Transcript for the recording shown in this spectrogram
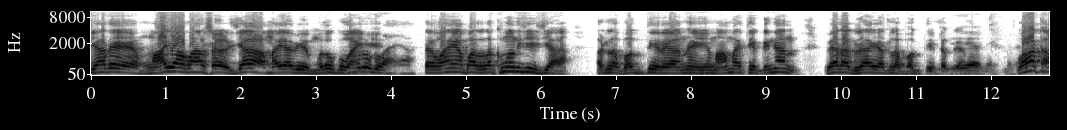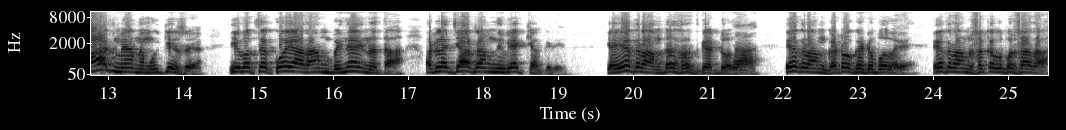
જયારે માયા વાસળ જ્યાં માયાવી મૃગ વાય વાયા પા લક્ષ્મણજી જ્યાં એટલે ભક્તિ રહ્યા નહીં. એમ આમાંથી જ્ઞાન વૈરાગ જાય એટલે ભક્તિ ટકે. વાત આ જ મેં મૂકી છે. એ વખતે કોઈ આ રામ બન્યા નતા. એટલે ચાર રામની વ્યાખ્યા કરી. કે એક રામ દશરથ ઘેટ ડોલે. એક રામ ઘટો ઘટ બોલે. એક રામ સકલ પસારા.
